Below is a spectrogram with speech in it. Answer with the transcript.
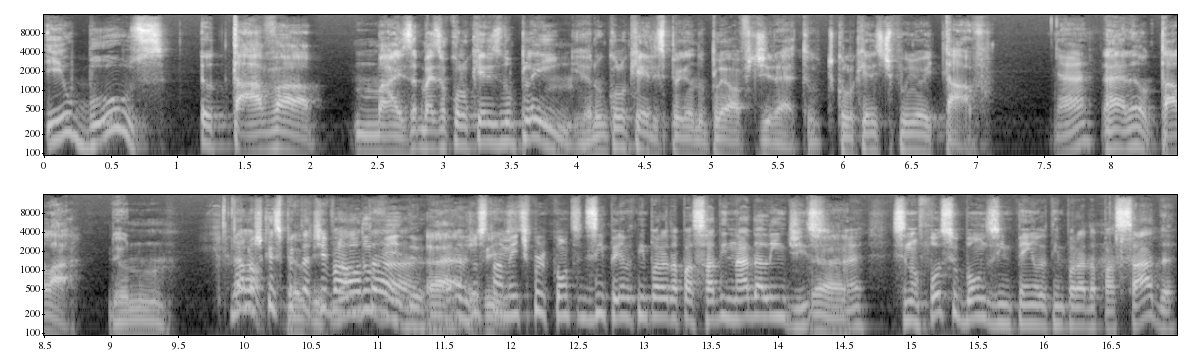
E o Bulls, eu tava mais. Mas eu coloquei eles no play-in. Eu não coloquei eles pegando o playoff direto. Eu coloquei eles tipo em oitavo. É? É, não, tá lá. Eu não. Não, acho que a expectativa Não alta duvido. era É, justamente por conta do desempenho da temporada passada e nada além disso, É. né? Se não fosse o bom desempenho da temporada passada,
